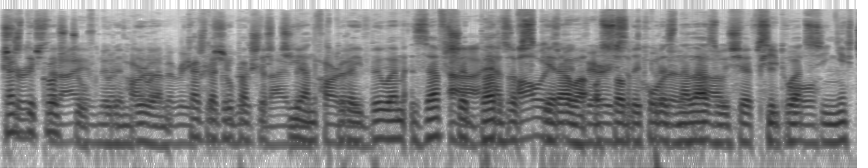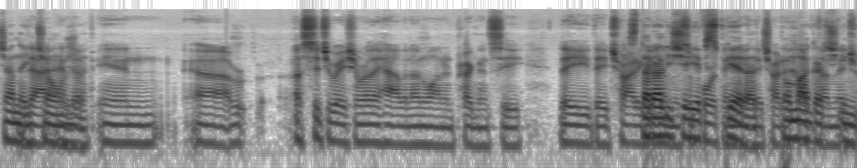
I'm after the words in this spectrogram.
Każdy kościół, w którym byłem, każda grupa chrześcijan, w której byłem, zawsze uh, bardzo wspierała osoby, które znalazły się w sytuacji niechcianej ciąży. uh, Starali się je wspierać, pomagać im.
